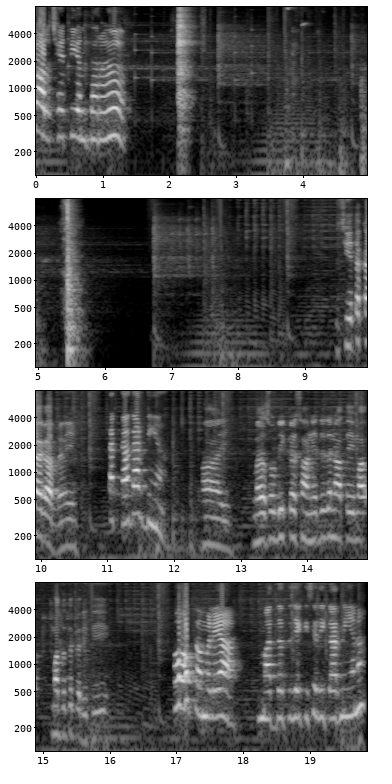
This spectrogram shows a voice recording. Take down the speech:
ਚੱਲ ਛੇਤੀ ਅੰਦਰ। ਤੁਸੀਂ ਇਹ ਧੱਕਾ ਕਰ ਰਹੇ ਹੋ ਜੀ। ਧੱਕਾ ਕਰਦੀ ਹਾਂ ਜੀ ਮੈਂ ਤੁਹਾਡੀ ਕਿਸਾਨੀਅਤ ਦੇ ਨਾਤੇ ਮਦਦ ਕਰੀ ਸੀ। ਉਹ ਕਮਲਿਆ ਮਦਦ ਜੇ ਕਿਸੇ ਦੀ ਕਰਨੀ ਹੈ ਨਾ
